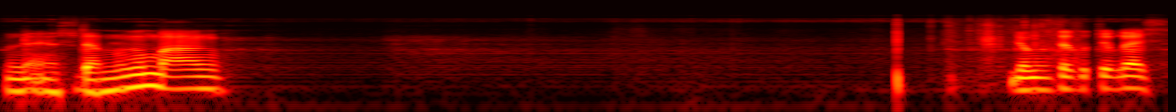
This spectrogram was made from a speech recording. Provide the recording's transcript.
Banyak yang sudah mengembang. Jom kita kutip guys.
